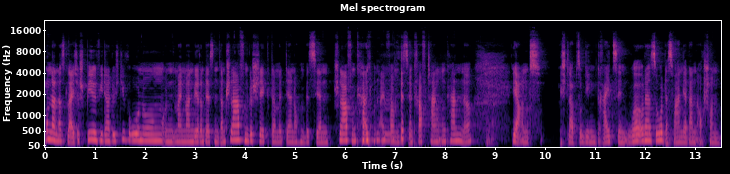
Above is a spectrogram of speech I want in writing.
und dann das gleiche Spiel wieder durch die Wohnung und mein Mann währenddessen dann schlafen geschickt, damit der noch ein bisschen schlafen kann und einfach ein bisschen Kraft tanken kann. Ne? Ja, und ich glaube, so gegen 13 Uhr oder so, das waren ja dann auch schon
